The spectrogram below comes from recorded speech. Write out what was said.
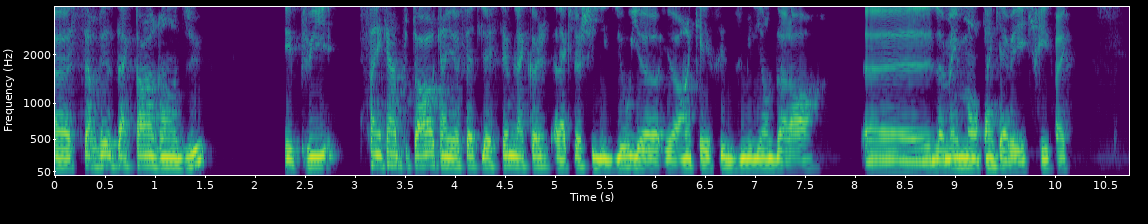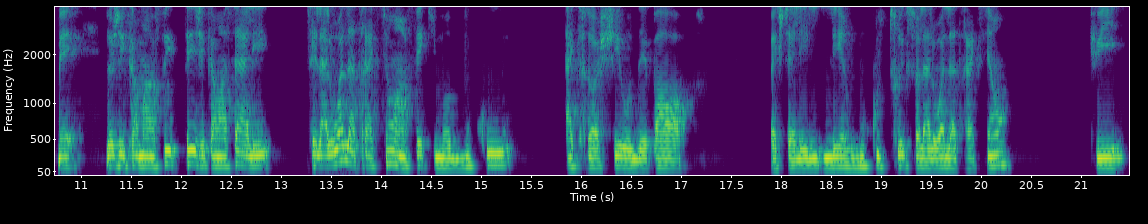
euh, service d'acteur rendu. Et puis, cinq ans plus tard, quand il a fait le film La, cloche et l'idiot, il a, il a, encaissé 10 millions de dollars. Euh, le même montant qu'il avait écrit. Fait. Mais là, j'ai commencé, tu sais, j'ai commencé à aller. C'est la loi de l'attraction, en fait, qui m'a beaucoup accroché au départ. Fait que j'étais allé lire beaucoup de trucs sur la loi de l'attraction. Puis,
